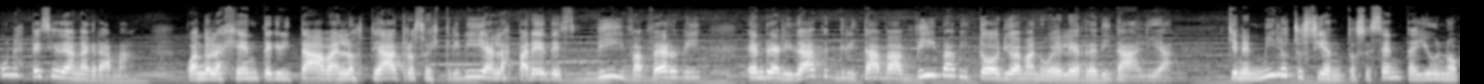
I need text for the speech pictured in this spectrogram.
una especie de anagrama. Cuando la gente gritaba en los teatros o escribía en las paredes Viva Verdi, en realidad gritaba Viva Vittorio Emanuele R. d'Italia, quien en 1861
